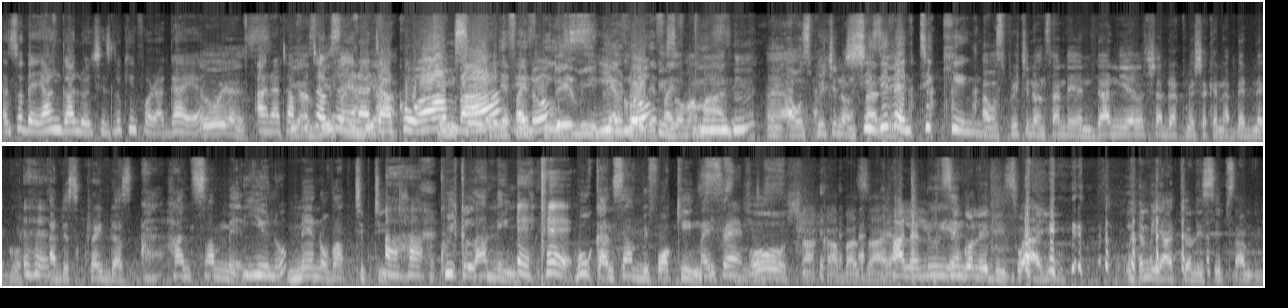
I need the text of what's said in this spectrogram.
and so the young girl, when she's looking for a guy, eh, Oh, yes. He has anatafuta this mtu King kuomba, you know, David, you the know, five piece of a man. Uh, I was preaching on she's Sunday. even ticking. I was preaching on Sunday, and Daniel, Shadrach, Meshach, and Abednego uh -huh. are described as handsome men. You know. Men of aptitude, uh -huh. quick learning, uh -huh. who can serve before kings. My friend. Oh, Shaka Hallelujah. Single ladies, where are you? Let me actually sip something.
